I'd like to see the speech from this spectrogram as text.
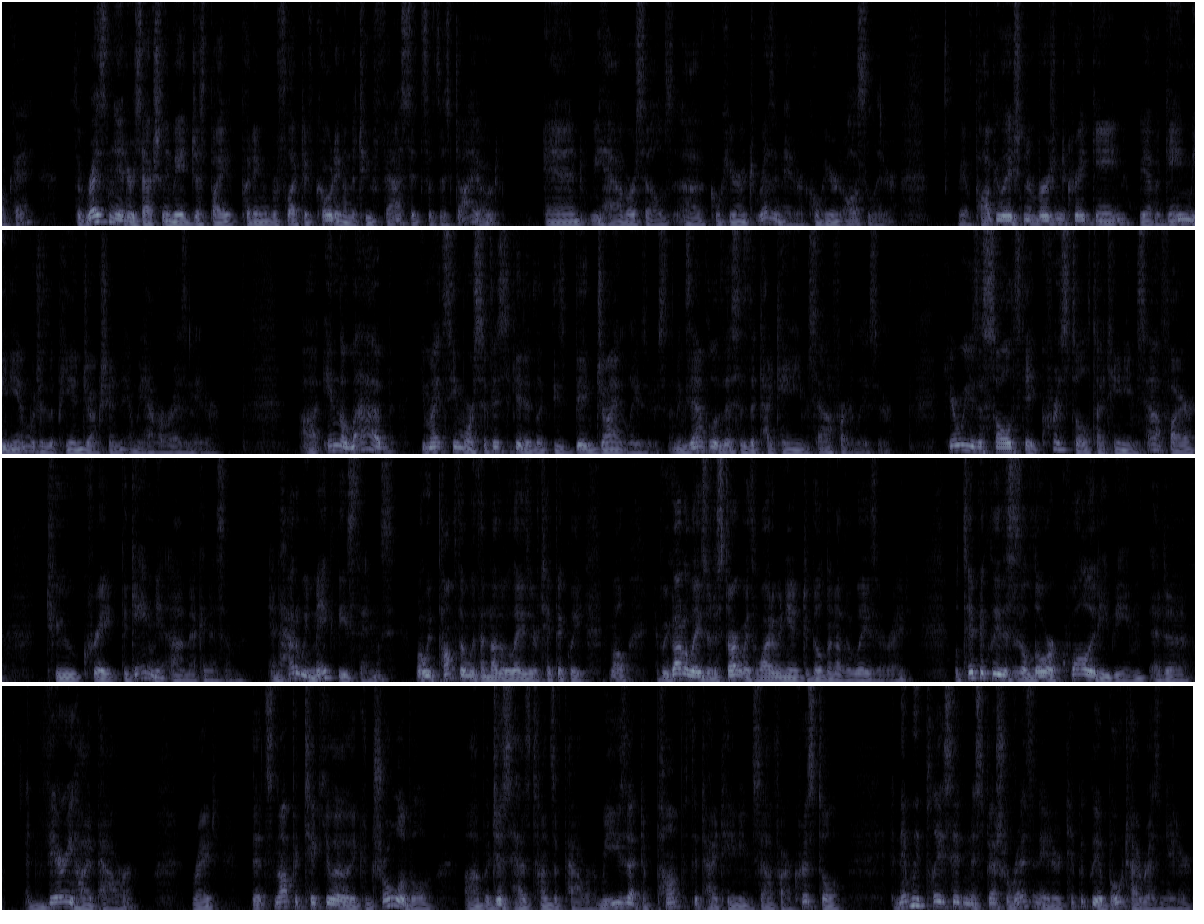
okay? The resonator is actually made just by putting reflective coating on the two facets of this diode, and we have ourselves a coherent resonator, a coherent oscillator. We have population inversion to create gain, we have a gain medium, which is a p-n junction, and we have a resonator. Uh, in the lab, you might see more sophisticated, like these big giant lasers. An example of this is the titanium sapphire laser. Here we use a solid state crystal, titanium sapphire, to create the gain uh, mechanism. And how do we make these things? Well, we pump them with another laser typically. Well, if we got a laser to start with, why do we need it to build another laser, right? Well, typically this is a lower quality beam at a at very high power, right? That's not particularly controllable, uh, but just has tons of power. We use that to pump the titanium sapphire crystal, and then we place it in a special resonator, typically a bow tie resonator,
